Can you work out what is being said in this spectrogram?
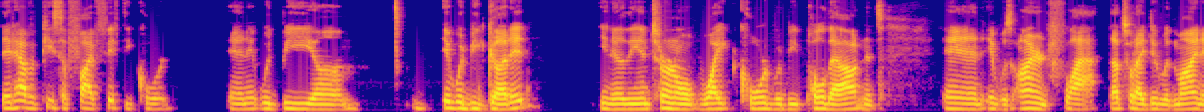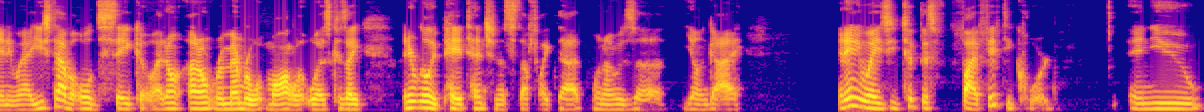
They'd have a piece of 550 cord and it would be um, it would be gutted. You know, the internal white cord would be pulled out, and it's and it was iron flat. That's what I did with mine anyway. I used to have an old Seiko. I don't I don't remember what model it was because I I didn't really pay attention to stuff like that when I was a young guy. And anyways, you took this 550 cord and you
